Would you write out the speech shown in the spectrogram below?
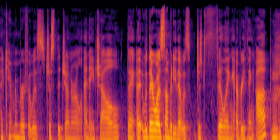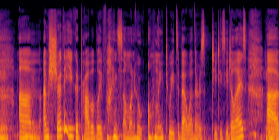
I, can't remember if it was just the general NHL thing. It- there was somebody that was just filling everything up. Mm-hmm. Um, I'm sure that you could probably find someone who only tweets about when there's TTC delays, uh,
